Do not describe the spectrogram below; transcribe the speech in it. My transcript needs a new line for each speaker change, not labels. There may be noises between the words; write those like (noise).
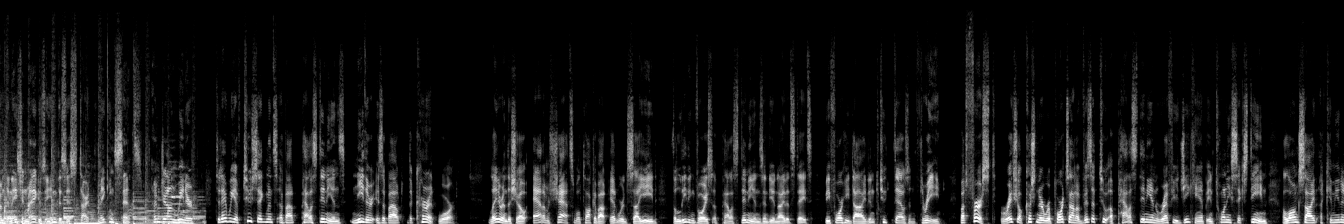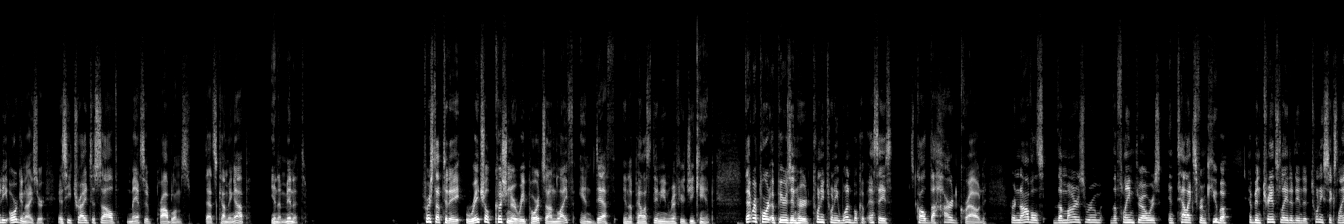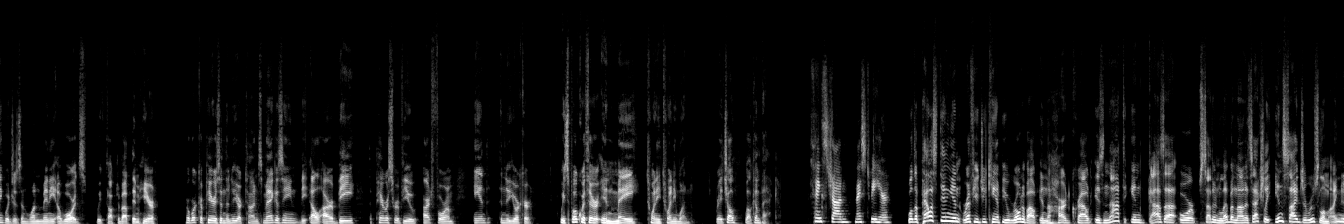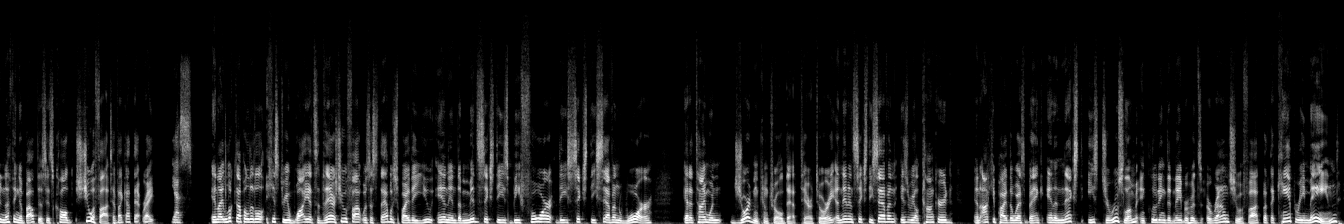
From The Nation magazine, this is Start Making Sense. I'm Jon Wiener. Today we have two segments about Palestinians. Neither is about the current war. Later in the show, Adam Shatz will talk about Edward Said, the leading voice of Palestinians in the United States, before he died in 2003. But first, Rachel Kushner reports on a visit to a Palestinian refugee camp in 2016 alongside a community organizer as he tried to solve massive problems. That's coming up in a minute. First up today, Rachel Kushner reports on life and death in a Palestinian refugee camp. That report appears in her 2021 book of essays. It's called The Hard Crowd her novels, The Mars Room, The Flamethrowers, and Telex from Cuba, have been translated into 26 languages and won many awards. We've talked about them here. Her work appears in the New York Times Magazine, the LRB, the Paris Review, Artforum, and the New Yorker. We spoke with her in May 2021. Rachel, welcome back.
Thanks, John. Nice to be here.
Well, the Palestinian refugee camp you wrote about in The Hard Crowd is not in Gaza or southern Lebanon. It's actually inside Jerusalem. I knew nothing about this. It's called Shuafat. Have I got that right?
Yes.
And I looked up a little history of why it's there. Shuafat was established by the UN in the mid 60s before the 67 war at a time when Jordan controlled that territory. And then in 67, Israel conquered and occupied the West Bank and annexed East Jerusalem, including the neighborhoods around Shuafat, but the camp remained,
